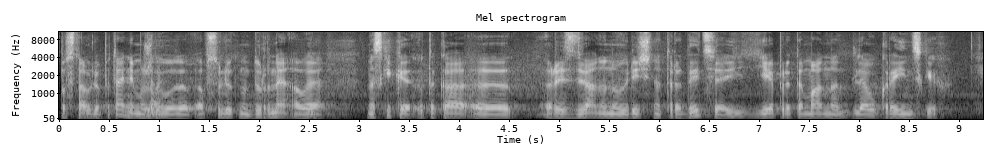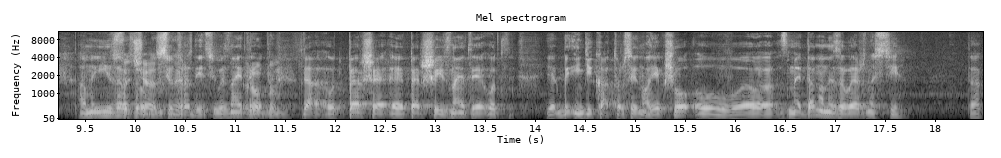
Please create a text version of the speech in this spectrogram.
Поставлю питання, можливо, абсолютно дурне, але наскільки така е, різдвяно-новорічна традиція є притаманна для українських? А ми її зараз робимо цю традицію. Ви знаєте, от, да, от перше, е, перший, знаєте, от якби індикатор, сигнал. Якщо в, з Майдану Незалежності, так,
